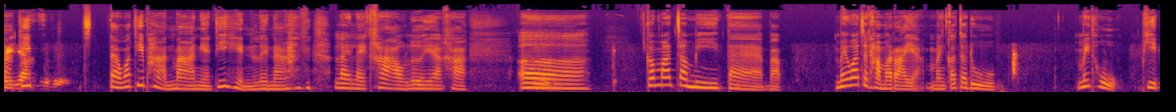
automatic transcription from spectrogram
ไม่ยาที่กเลยแต่ว่าที่ผ่านมาเนี่ยที่เห็นเลยนะ หลาย ๆ ข่าวเลยอะค่ะเอออก็มักจะมีแต่แบบ ไม่ว่าจะทำอะไรอะมันก็จะดูไม่ถูกผิด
